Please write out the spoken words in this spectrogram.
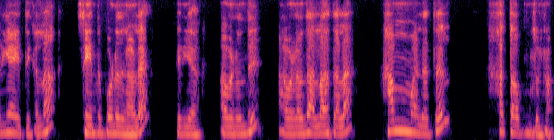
அநியாயத்துக்கெல்லாம் சேர்ந்து போனதுனால சரியா? அவன் வந்து அவனை வந்து அல்லாஹ் தாலா ஹம்மலத்தல் ஹத்தாப்னு சொல்றான்.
